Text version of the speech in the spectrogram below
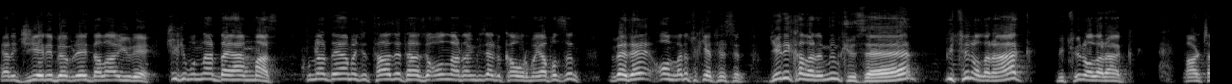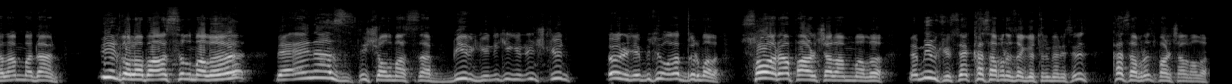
Yani ciğeri, böbreği, dalağı, yüreği. Çünkü bunlar dayanmaz. Bunlar dayanmayınca taze taze onlardan güzel bir kavurma yapılsın ve de onları tüketilsin. Geri kalanı mümkünse bütün olarak, bütün olarak parçalanmadan bir dolaba asılmalı ve en az hiç olmazsa bir gün, iki gün, üç gün öylece bütün olarak durmalı. Sonra parçalanmalı ve mümkünse kasabınıza götürmelisiniz. Kasabınız parçalamalı.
